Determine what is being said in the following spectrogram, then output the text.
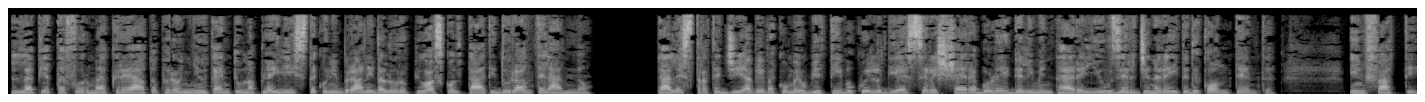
La piattaforma ha creato per ogni utente una playlist con i brani da loro più ascoltati durante l'anno. Tale strategia aveva come obiettivo quello di essere shareable ed alimentare user-generated content. Infatti,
